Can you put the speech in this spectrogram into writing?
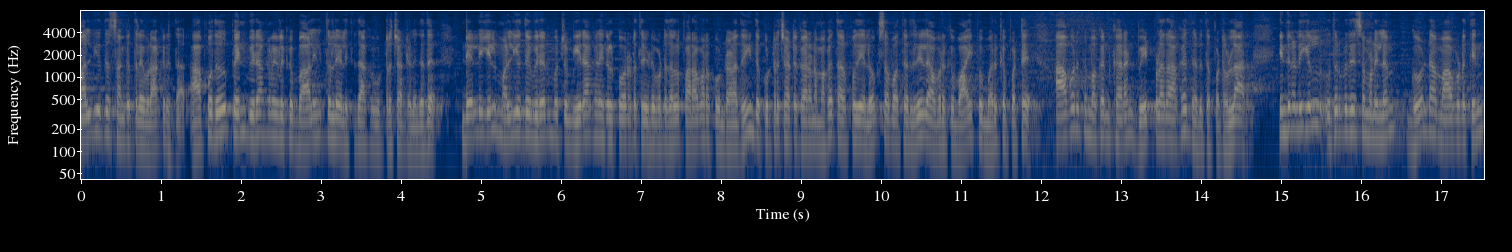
மல்யுத்த சங்க தலைவராக இருந்தார். அப்போது பெண் வீராங்கனைகளுக்கு பாலியல் தொல்லை அளித்ததாக குற்றச்சாட்டு எழுந்தது. டெல்லியில் மல்யுத்த வீரர் மற்றும் வீராங்கனைகள் போராட்டத்தில் ஈடுபட்டதால் பரபரப்பு உண்டானது. இந்த குற்றச்சாட்டு காரணமாக தற்போதைய லோக்சபா தேர்தலில் அவருக்கு வாய்ப்பு மறுக்கப்பட்டு அவரது மகன் கரண் வேட்பாளராக நிறுத்தப்பட்டுள்ளார். இந்த நிலையில் உத்தரப்பிரதேச மாநிலம் கோண்டா மாவட்டத்தின்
